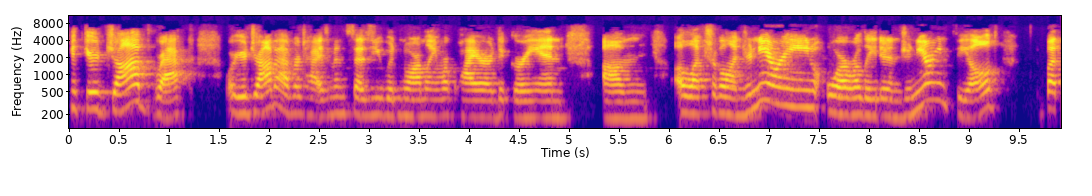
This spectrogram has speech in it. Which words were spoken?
If your job rec or your job advertisement says you would normally require a degree in um, electrical engineering or related engineering field, but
